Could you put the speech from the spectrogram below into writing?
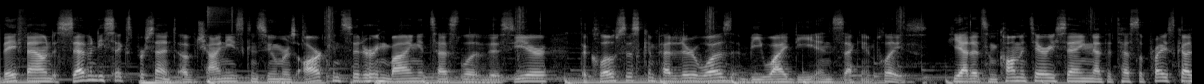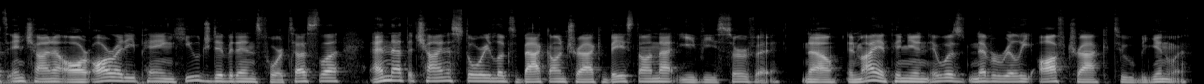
They found 76% of Chinese consumers are considering buying a Tesla this year. The closest competitor was BYD in second place. He added some commentary saying that the Tesla price cuts in China are already paying huge dividends for Tesla and that the China story looks back on track based on that EV survey. Now, in my opinion, it was never really off track to begin with.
